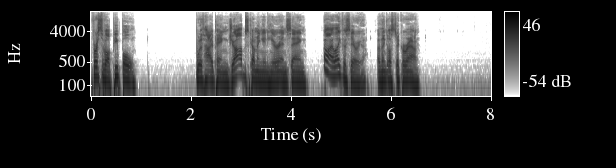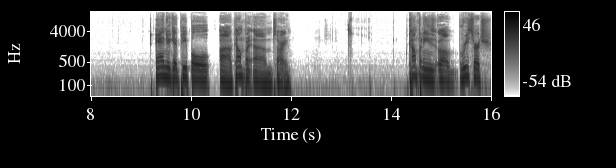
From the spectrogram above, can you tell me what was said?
first of all, people with high paying jobs coming in here and saying, Oh, I like this area. I think I'll stick around. And you get people, uh, company, um, sorry, companies, uh, research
